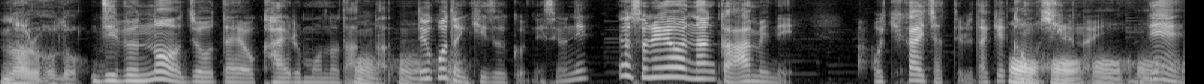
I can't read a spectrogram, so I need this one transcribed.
なるほど。自分の状態を変えるものだったうんっていうことに気づくんですよね。でそれをなんか雨に置き換えちゃってるだけかもしれないんで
